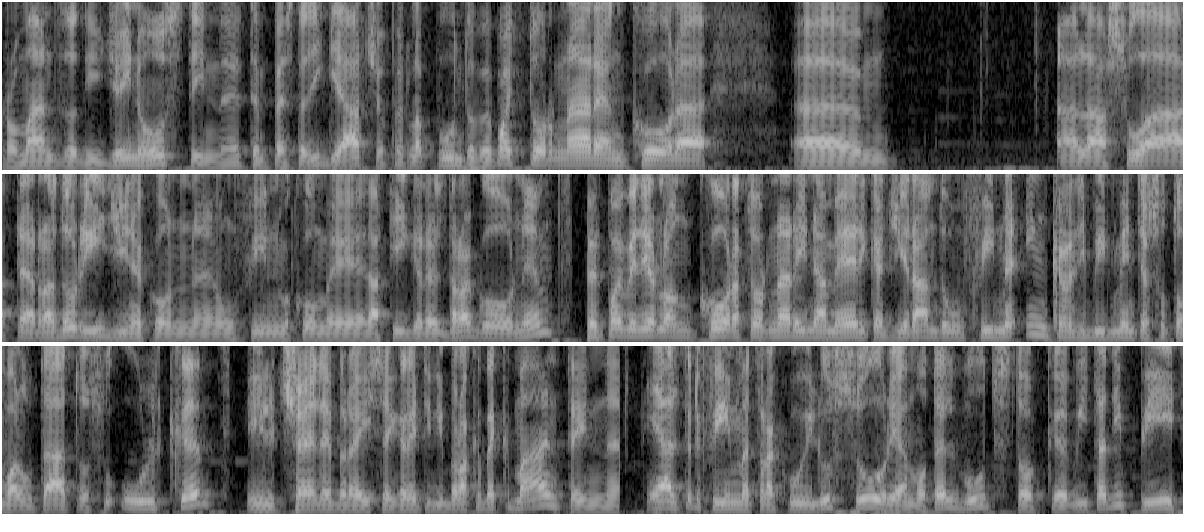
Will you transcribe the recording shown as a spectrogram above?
romanzo di Jane Austen, Tempesta di ghiaccio per l'appunto, per poi tornare ancora ehm, alla sua terra d'origine con un film come La tigre e il dragone, per poi vederlo ancora tornare in America girando un film incredibilmente sottovalutato su Hulk, il celebre I segreti di Brockback Mountain, e altri film tra cui Lussuria, Motel Woodstock, Vita di P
